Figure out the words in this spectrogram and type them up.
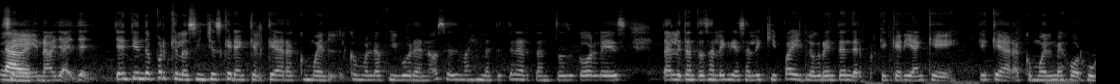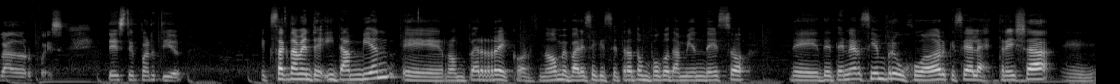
Sí, no, ya, ya, entiendo por qué los hinchas querían que él quedara como, el, como la figura, ¿no? O sea, imagínate tener tantos goles, darle tantas alegrías al equipo y logré entender por qué querían que, quedara como el mejor jugador, pues, de este partido. Exactamente, y también eh, romper récords, ¿no? Me parece que se trata un poco también de eso, de, tener siempre un jugador que sea la estrella eh,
